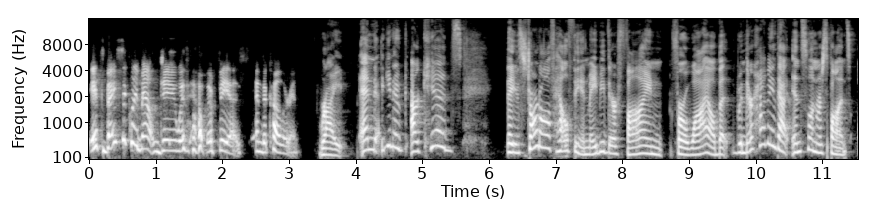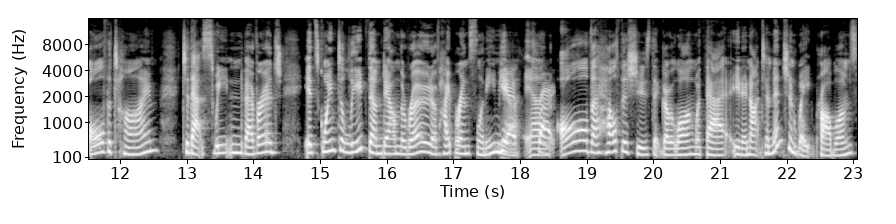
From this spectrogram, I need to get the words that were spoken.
It's basically Mountain Dew without the fizz and the coloring. Right. And, you know, our kids, they start off healthy and maybe they're fine for a while, but when they're having that insulin response all the time to that sweetened beverage, it's going to lead them down the road of hyperinsulinemia Yes, and right. all the health issues that go along with that, you know, not to mention weight problems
